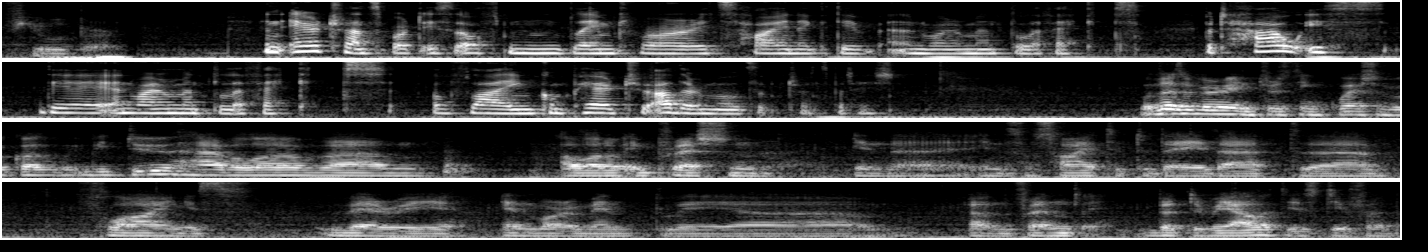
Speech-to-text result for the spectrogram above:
fuel burn. And air transport is often blamed for its high negative environmental effect. But how is the environmental effect of flying compared to other modes of transportation? Well, that's a very interesting question because we, do have a lot of um, a lot of impression in uh, in society today that uh, flying is very environmentally uh, unfriendly, but the reality is different.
